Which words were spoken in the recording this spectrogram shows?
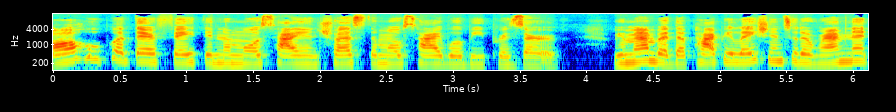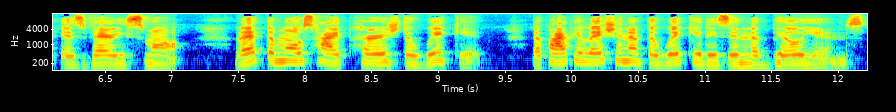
All who put their faith in the Most High and trust the Most High will be preserved. Remember, the population to the remnant is very small. Let the Most High purge the wicked. The population of the wicked is in the billions.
